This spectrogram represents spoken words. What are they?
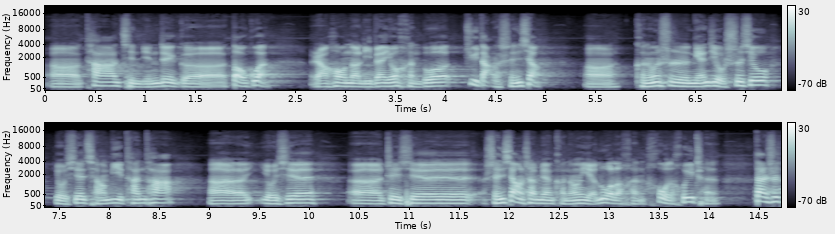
呃，它紧邻这个道观，然后呢，里边有很多巨大的神像，呃，可能是年久失修，有些墙壁坍塌，呃，有些呃这些神像上面可能也落了很厚的灰尘。但是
